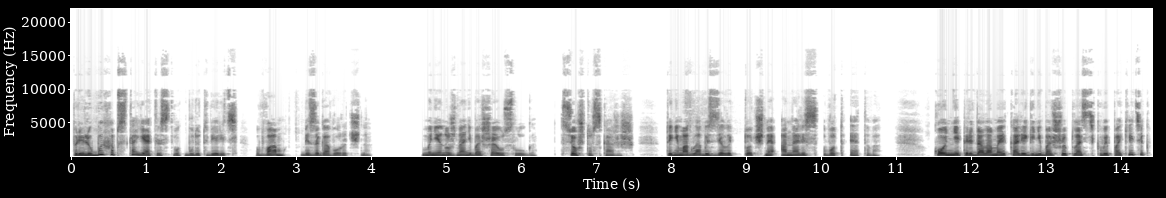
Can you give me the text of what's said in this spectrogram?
при любых обстоятельствах будут верить вам безоговорочно. Мне нужна небольшая услуга. Все, что скажешь. Ты не могла бы сделать точный анализ вот этого? Конни передала моей коллеге небольшой пластиковый пакетик,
